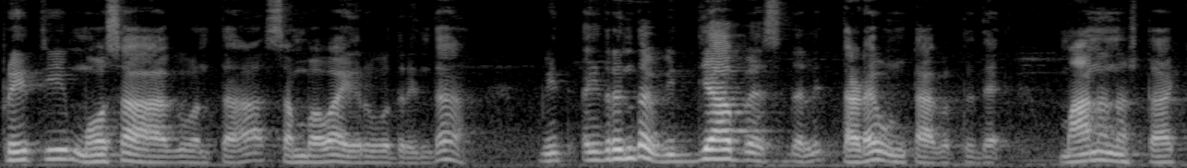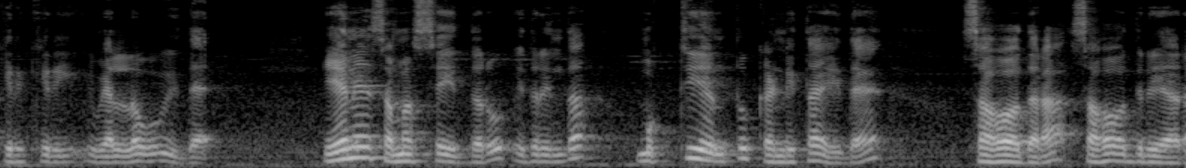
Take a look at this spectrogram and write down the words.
ಪ್ರೀತಿ ಮೋಸ ಆಗುವಂತಹ ಸಂಭವ ಇರುವುದರಿಂದ ವಿದ್, ಇದರಿಂದ ವಿದ್ಯಾಭ್ಯಾಸದಲ್ಲಿ ತಡೆ ಉಂಟಾಗುತ್ತದೆ. ಮಾನನಷ್ಟ, ಕಿರಿಕಿರಿ ಇವೆಲ್ಲವೂ ಇದೆ. ಏನೇ ಸಮಸ್ಯೆ ಇದ್ದರೂ ಇದರಿಂದ ಮುಕ್ತಿಯಂತೂ ಖಂಡಿತ ಇದೆ. ಸಹೋದರ, ಸಹೋದರಿಯರ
